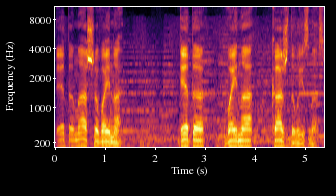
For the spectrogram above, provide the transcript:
Это наша война. Это война каждого из нас.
